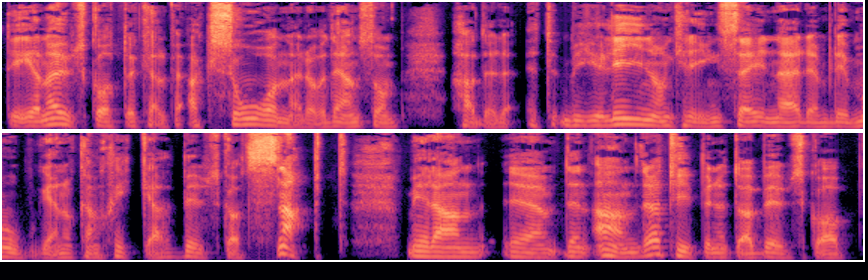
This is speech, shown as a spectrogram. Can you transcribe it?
det ena utskottet kallas för axoner och den som hade ett myelin omkring sig när den blev mogen och kan skicka budskap snabbt. Medan eh, den andra typen av budskap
